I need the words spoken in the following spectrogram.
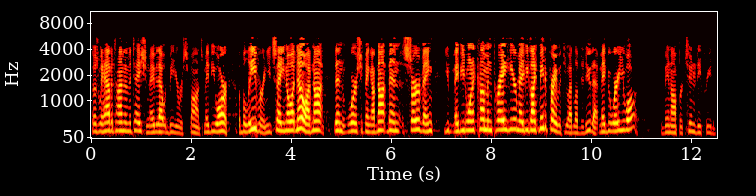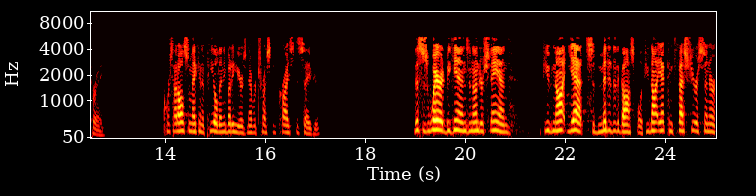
So as we have a time invitation, maybe that would be your response. Maybe you are a believer and you'd say, you know what, no, I've not been worshiping, I've not been serving. You, maybe you'd want to come and pray here. Maybe you'd like me to pray with you. I'd love to do that. Maybe where you are would be an opportunity for you to pray. Of course, I'd also make an appeal to anybody here who's never trusted Christ as Savior. This is where it begins, and understand if you've not yet submitted to the gospel, if you've not yet confessed you're a sinner,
